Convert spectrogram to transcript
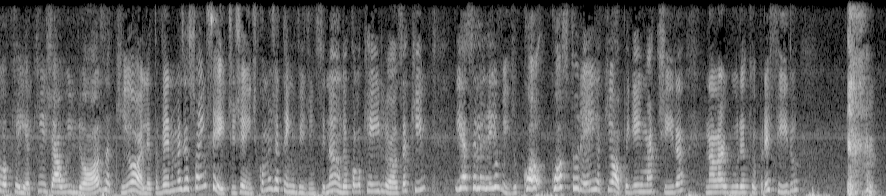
Coloquei aqui já o ilhosa aqui, olha, tá vendo? Mas é só enfeite, gente. Como eu já tenho vídeo ensinando, eu coloquei ilhosa aqui e acelerei o vídeo. Co costurei aqui, ó, peguei uma tira na largura que eu prefiro.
